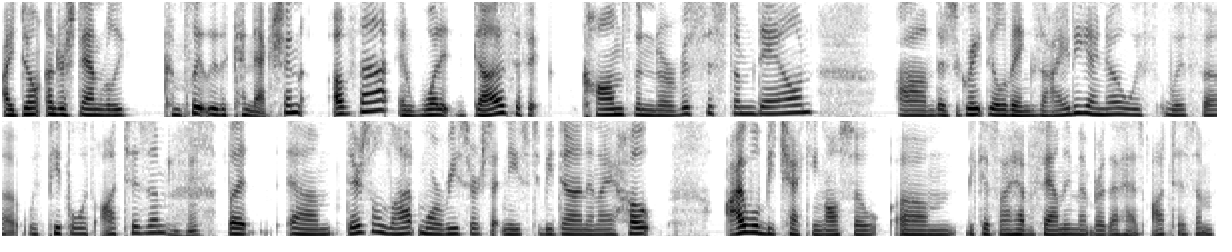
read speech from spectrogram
I don't understand really completely the connection of that and what it does if it calms the nervous system down. Um, there's a great deal of anxiety I know with with uh, with people with autism, but um, there's a lot more research that needs to be done, and I hope I will be checking also um, because I have a family member that has autism,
